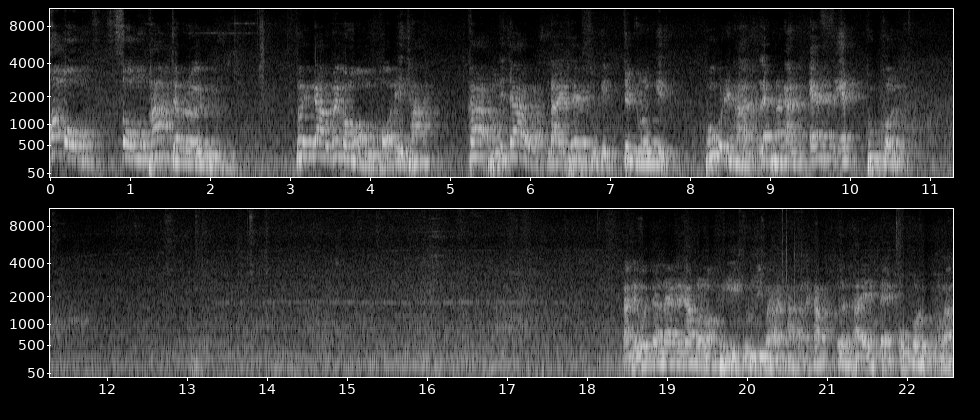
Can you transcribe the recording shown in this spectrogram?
พระองค์ทรงพระเจริญ ด้วยก้าด้วยกระหม่อมขอเดชะข้าพระพุทธเจ้านายเทพสุกิจจึงรงกิจ ผู้บริหารและพนักงาน s s ทุกคน การในเวอร์ชันแรกนะครับเราร้องเพลงสุริมหาชานะครับเอื้อไทยแต่โอ้พ่อหลวงของเรา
